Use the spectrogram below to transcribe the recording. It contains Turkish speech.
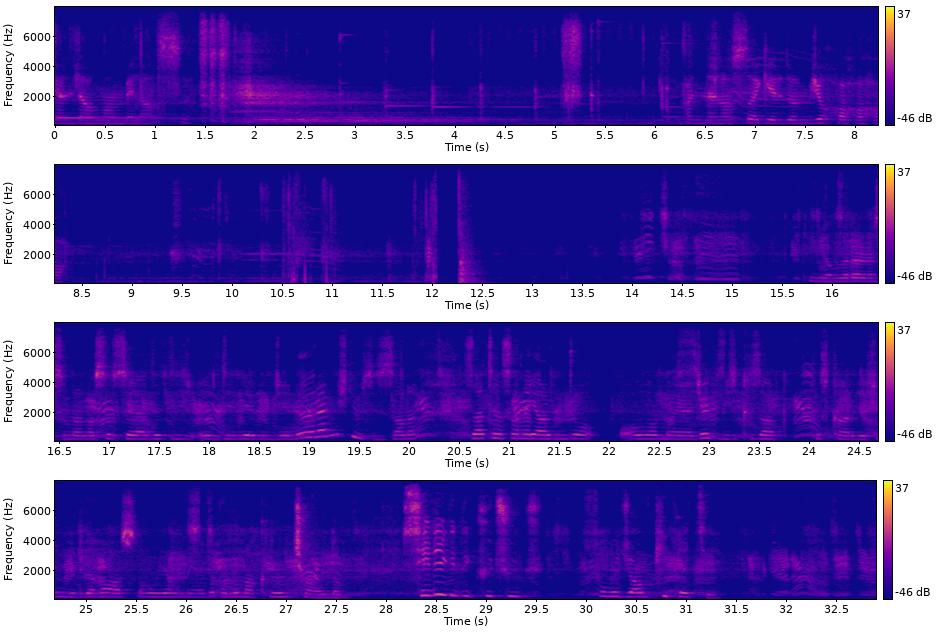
Geldi Allah'ın belası. Annen asla geri dönmeyecek ha ha ha. Yollar arasında nasıl seyahat edi- edilebileceğini öğrenmiş gibisin. Sana zaten sana yardımcı ol- olamayacak bir kız kız kardeşim bir daha asla uyanmayacak. Onun aklını çaldım. Seni gidi küçük solucan pipeti.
